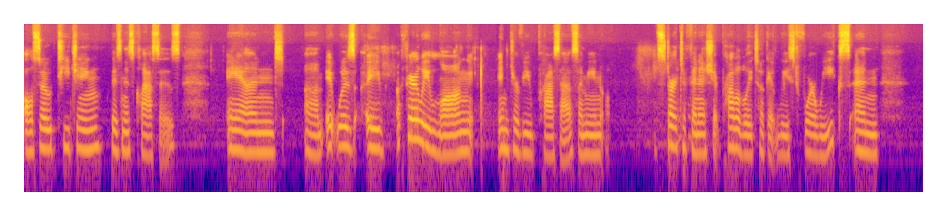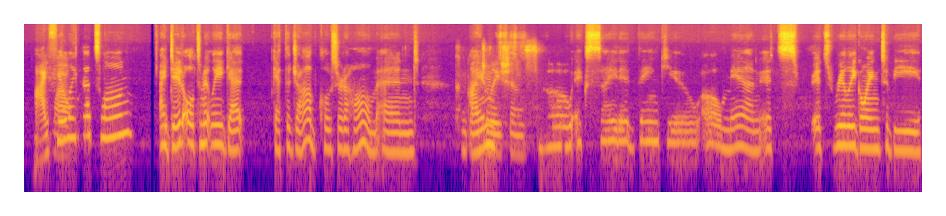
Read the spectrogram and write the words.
also teaching business classes. And um, it was a, a fairly long interview process. I mean, start to finish, it probably took at least four weeks. And I feel Wow. like that's long. I did ultimately get get the job closer to home and Congratulations. so excited. Thank you. Oh man, it's it's really going to be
